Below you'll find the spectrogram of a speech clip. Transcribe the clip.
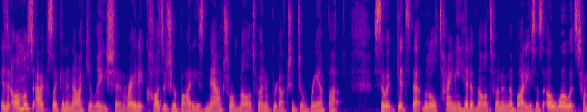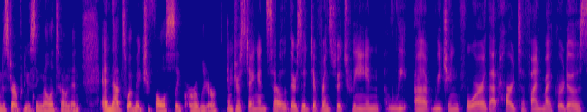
is it almost acts like an inoculation, right? It causes your body's natural melatonin production to ramp up. So it gets that little tiny hit of melatonin and the body says, oh, whoa, it's time to start producing melatonin. And that's what makes you fall asleep earlier. Interesting. And so there's a difference between uh, reaching for that hard to find microdose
